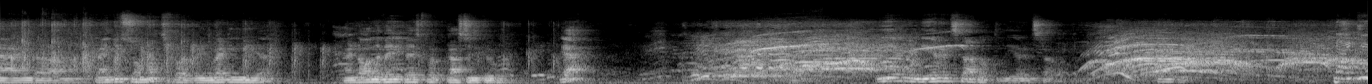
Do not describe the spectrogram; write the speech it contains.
And thank you so much for inviting me here and all the very best for cast and crew yeah year year and start అవుతుంది ఇయర్ అండ్ స్టార్ట్ అవుతుంది thank you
